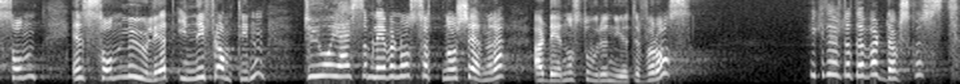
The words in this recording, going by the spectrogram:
sånt, en sånn mulighet inn i framtiden? Du og jeg som lever nå, 17 år senere, er det noen store nyheter for oss? Ikke det hele tatt. Det er hverdagskost.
